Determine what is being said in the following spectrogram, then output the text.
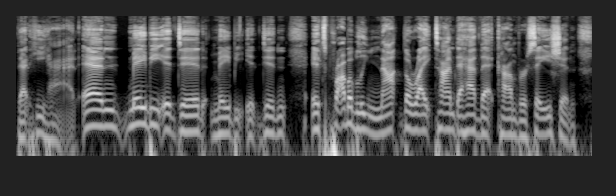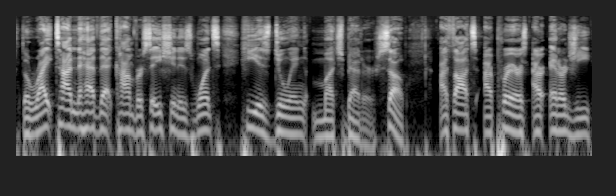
that he had? And maybe it did, maybe it didn't. It's probably not the right time to have that conversation. The right time to have that conversation is once he is doing much better. So, our thoughts, our prayers, our energy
